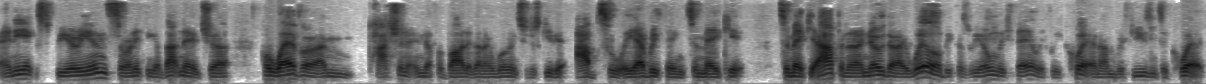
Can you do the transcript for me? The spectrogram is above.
any experience or anything of that nature. However, I'm passionate enough about it that I'm willing to just give it absolutely everything to make it to make it happen. And I know that I will because we only fail if we quit, and I'm refusing to quit.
